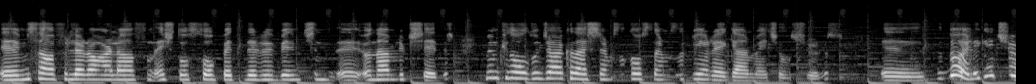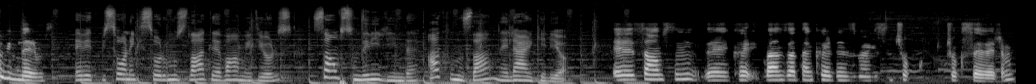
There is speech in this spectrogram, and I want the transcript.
e, misafirler ağırlansın, eş dost sohbetleri benim için e, önemli bir şeydir. Mümkün olduğunca arkadaşlarımızla, dostlarımızla bir araya gelmeye çalışıyoruz. E, böyle geçiyor günlerimiz. Evet bir sonraki sorumuzla devam ediyoruz. Samsun denildiğinde aklınıza neler geliyor? E, Samsun, e, ben zaten Karadeniz bölgesini çok çok severim.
